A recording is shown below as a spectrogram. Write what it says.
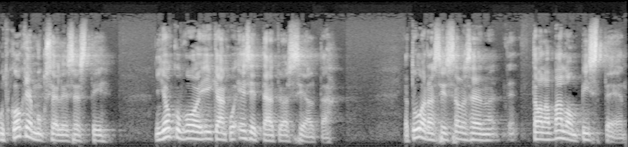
mutta kokemuksellisesti niin joku voi ikään kuin esittäytyä sieltä ja tuoda siis sellaisen tavallaan valon pisteen,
